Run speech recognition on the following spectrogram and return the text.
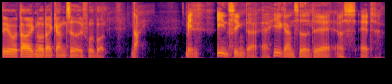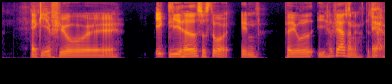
Det er jo, der er jo ikke noget, der er garanteret i fodbold. Men en ting, der er helt garanteret, det er også, at AGF jo øh, ikke lige havde så stor en periode i 70'erne, desværre. Ja.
